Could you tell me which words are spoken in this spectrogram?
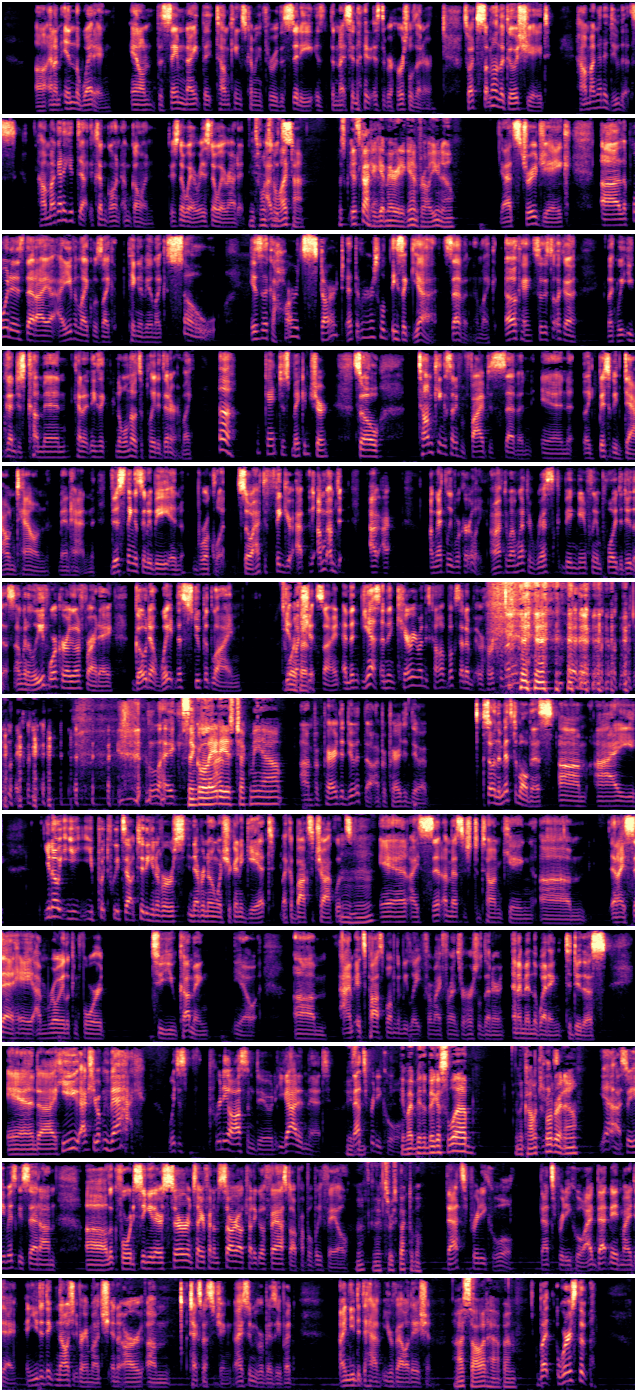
uh, and I'm in the wedding. And on the same night that Tom King's coming through the city is the night same night is the rehearsal dinner. So I have to somehow negotiate. How am I going to do this? How am I going to get down? Because I'm going. I'm going. There's no way. There's no way around it. It's once I in a lifetime. This, this guy could get married again for all you know. That's true, Jake. Uh, the point is that I, I even like was like pinging him, like, so is it like a hard start at the rehearsal? He's like, yeah, seven. I'm like, okay, so there's not like a like we you can just come in, kind of. He's like, no, well, no, it's a plate of dinner. I'm like, ah, okay, just making sure. So Tom King is signing from five to seven in like basically downtown Manhattan. This thing is going to be in Brooklyn, so I have to figure. I, I'm, I'm I, I I'm gonna have to leave work early. I'm gonna have to. I'm gonna have to risk being gainfully employed to do this. I'm gonna leave work early on Friday, go down, wait this stupid line, get my it. shit signed, and then yes, and then carry around these comic books at a rehearsal dinner. like, like Single ladies, check me out. I'm prepared to do it though. I'm prepared to do it. So in the midst of all this, um, I, you know, you, you put tweets out to the universe, never knowing what you're going to get, like a box of chocolates. Mm-hmm. And I sent a message to Tom King, um, and I said, "Hey, I'm really looking forward to you coming. You know, um, I'm, it's possible I'm going to be late for my friend's rehearsal dinner, and I'm in the wedding to do this." And uh, he actually wrote me back, which is pretty awesome, dude. You got to admit, He's that's a- pretty cool. He might be the biggest celeb in the comics world right now. Yeah, so he basically said, um, uh, look forward to seeing you there, sir, and tell your friend I'm sorry. I'll try to go fast. I'll probably fail. That's, that's respectable. That's pretty cool. That's pretty cool. I, that made my day. And you didn't acknowledge it very much in our um, text messaging. I assume you were busy, but I needed to have your validation. I saw it happen. But where's the.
